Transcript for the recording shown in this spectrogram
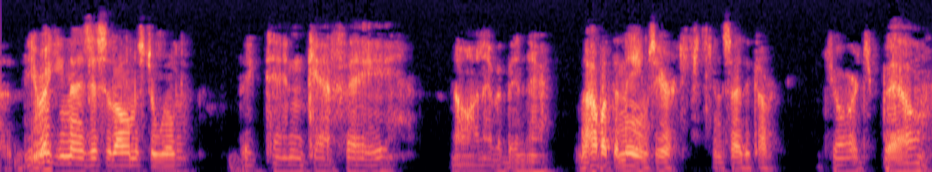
Uh, do you recognize this at all, Mr. Wilden? Big Ten Cafe. No, i never been there. Now, how about the names here, inside the cover? George Bell,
